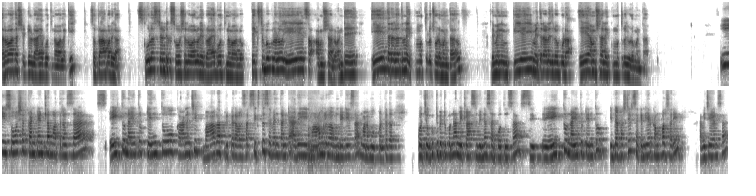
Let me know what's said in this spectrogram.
తర్వాత షెడ్యూల్ రాయబోతున్న వాళ్ళకి సో ప్రాపర్గా స్కూల్ అసిస్టెంట్కి సోషల్ వాళ్ళు రేపు రాయబోతున్న వాళ్ళు టెక్స్ట్ బుక్లలో ఏ ఏ అంశాలు అంటే ఏ తరగతులను ఎక్కువ మొత్తులో చూడమంటారు? రిమైనింగ్ పిఐ మెథడాలజీలో కూడా ఏ అంశాలు ఎక్కువ మొత్తులో చూడమంటారు? ఈ సోషల్ కంటెంట్లో మాత్రం సార్ ఎయిత్ నైన్త్ టెన్త్ కానుంచి బాగా ప్రిపేర్ అవ్వాలి సార్ సిక్స్త్ సెవెంత్ అంటే అది మామూలుగా ఉండేటే సార్ మనము కొంత కొంచెం గుర్తు పెట్టుకున్నా మీ క్లాస్ విన్నా సరిపోతుంది sir eighth ninth tenth inter first year second year compulsory అవి చేయాలి సార్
